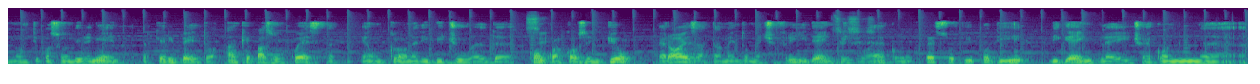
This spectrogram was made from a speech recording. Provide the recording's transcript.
non ti possono dire niente perché ripeto anche Puzzle Quest è un clone di Bejeweled con sì. qualcosa in più però è esattamente un match free identico sì, sì, eh, con lo stesso tipo di, di gameplay cioè con eh,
